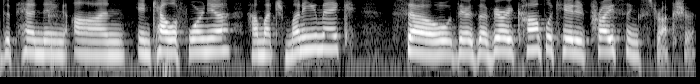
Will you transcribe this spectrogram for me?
depending on, in California, how much money you make. So there's a very complicated pricing structure.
